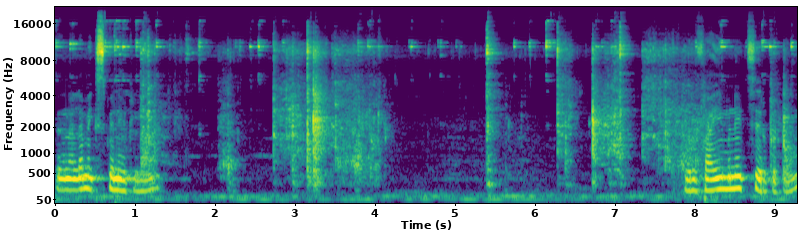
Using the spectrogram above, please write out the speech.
இதை நல்லா மிக்ஸ் பண்ணி விட்டுலாம் ஒரு ஃபைவ் மினிட்ஸ் இருக்கட்டும்.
